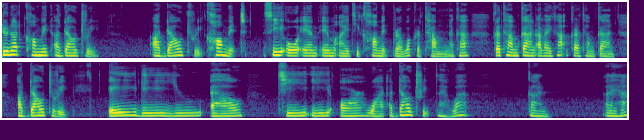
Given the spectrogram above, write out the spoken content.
do not commit adultery adultery commit c o m m i t commit แปลว่ากระทำนะคะ กระทำการอะไรคะ กระทำการ adultery a d u l t e r y adultery แปลว่า การอะไรฮะ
